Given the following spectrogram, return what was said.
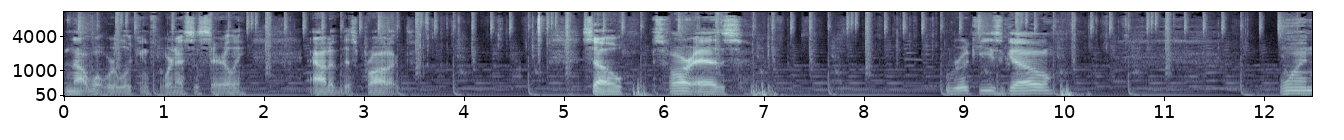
not what we're looking for necessarily out of this product. So, as far as rookies go, one,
